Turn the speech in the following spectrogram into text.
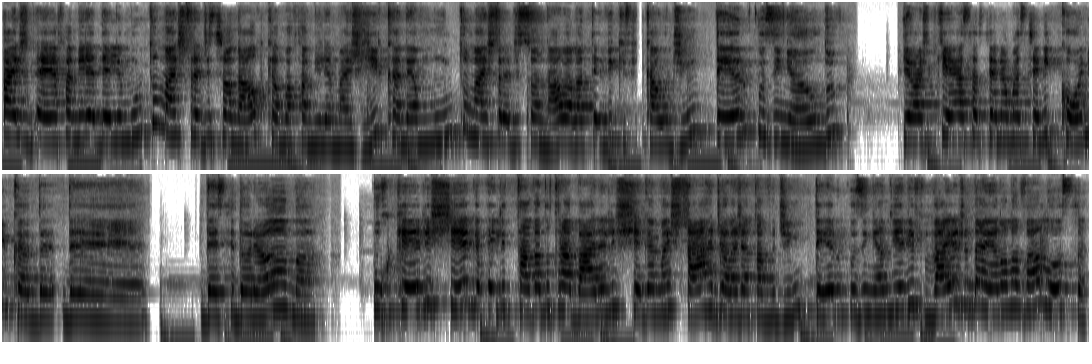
pais, é, a família dele é muito mais tradicional, porque é uma família mais rica, né? Muito mais tradicional. Ela teve que ficar o dia inteiro cozinhando. E eu acho que essa cena é uma cena icônica de, de, desse dorama, porque ele chega, ele estava no trabalho, ele chega mais tarde, ela já estava o dia inteiro cozinhando e ele vai ajudar ela a lavar a louça.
